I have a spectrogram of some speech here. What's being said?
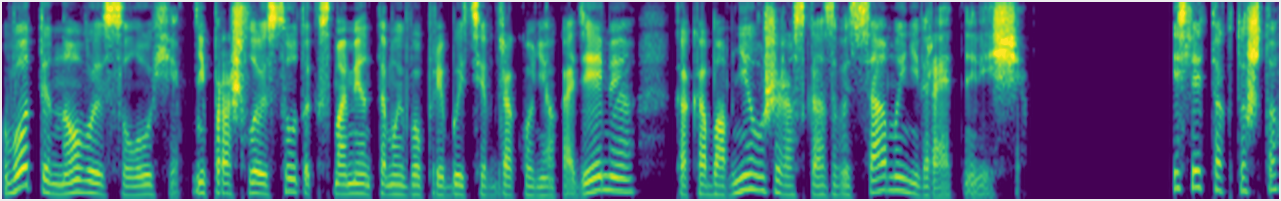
Вот и новые слухи. Не прошло и суток с момента моего прибытия в Драконью Академию, как обо мне уже рассказывают самые невероятные вещи. «Если так, то что?»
